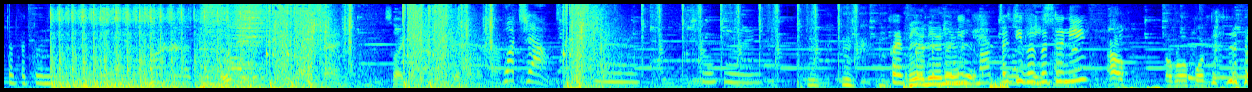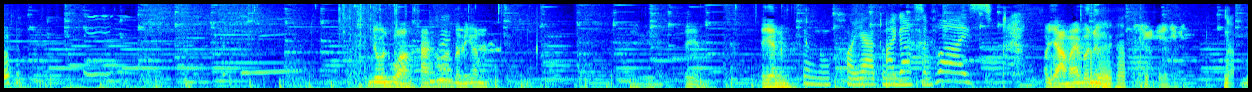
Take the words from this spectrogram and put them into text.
เปิดประตูนี้สวยจังเจอคนข้าง Watch out! อืมช่วยด้วยเปิดนี่เปิดปนี่ระตูนี่นี้นี่สักทีเปิดประตูนี้เอ้าตกลงคนโยนหัวค้างเข้ามาตัวนี้ก่อนเตียนเตียนเดี๋ยวหนูขอยาตรง I นี้ got นะคะ supplies. เอายาไหมเบอร์หนึ่งเลยครับเก็บเลยนะโม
